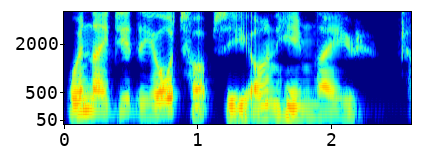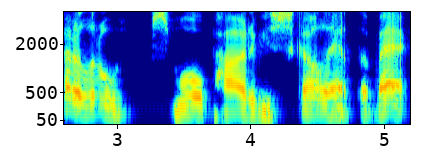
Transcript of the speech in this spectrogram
When they did the autopsy on him, they cut a little small part of his skull out the back,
